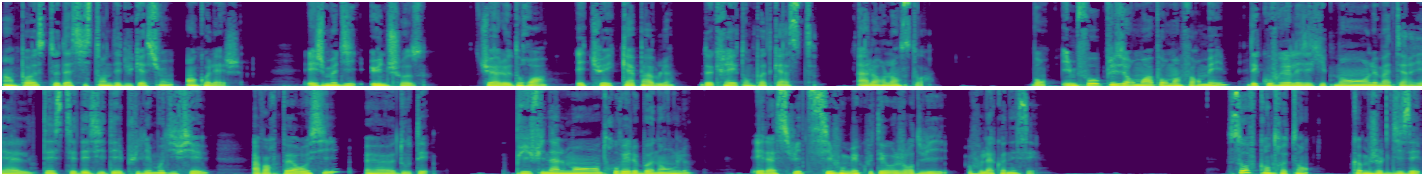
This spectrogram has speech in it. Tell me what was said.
un poste d'assistante d'éducation en collège. Et je me dis une chose. Tu as le droit et tu es capable de créer ton podcast. Alors lance-toi. Bon, il me faut plusieurs mois pour m'informer, découvrir les équipements, le matériel, tester des idées puis les modifier, avoir peur aussi, euh, douter. Puis finalement, trouver le bon angle. Et la suite, si vous m'écoutez aujourd'hui, vous la connaissez. Sauf qu'entre-temps, comme je le disais,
